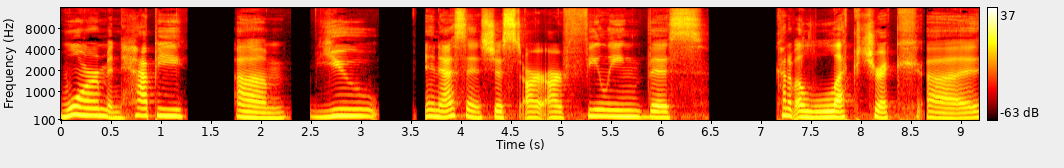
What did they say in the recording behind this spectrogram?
warm and happy um you in essence just are are feeling this kind of electric uh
